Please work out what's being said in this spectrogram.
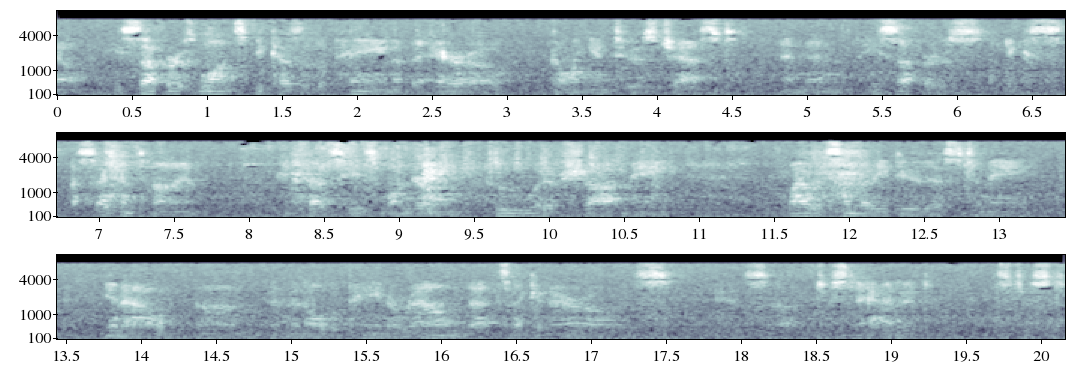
know, he suffers once because of the pain of the arrow going into his chest, and then he suffers a second time because he's wondering who would have shot me, why would somebody do this to me, you know, um, and then all the pain around that second arrow is is uh, just added. It's just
